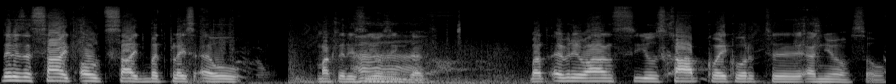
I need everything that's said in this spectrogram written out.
There is a site, old site, bad place EU. Macler is using Ah. that, but everyone's use hub, QuakeWorld, uh, and you, so.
